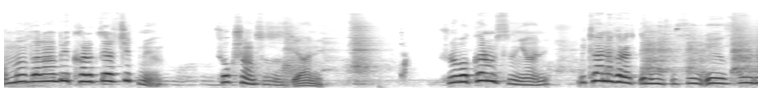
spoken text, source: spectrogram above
ama bana bir karakter çıkmıyor. Çok şanssızız yani. Şuna bakar mısın yani? Bir tane karakterim full, e, full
